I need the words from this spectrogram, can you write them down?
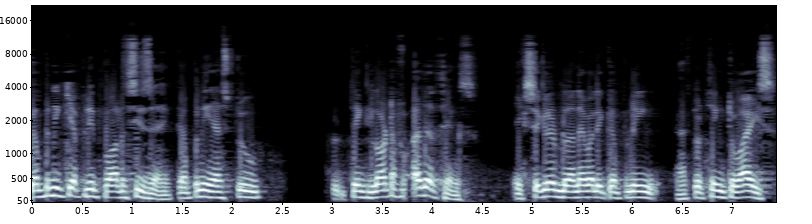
company की अपनी पॉलिसीज़ हैं। Company has to think lot of other things एक सिगरेट बनाने वाली company has to think twice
